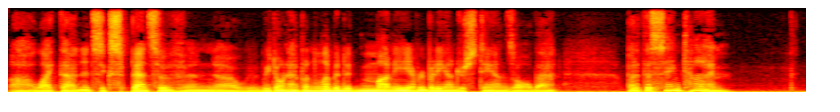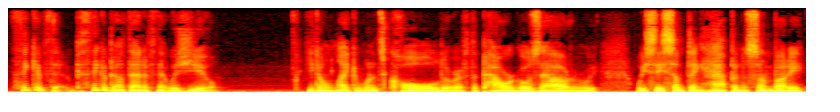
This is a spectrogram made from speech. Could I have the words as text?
Uh, like that, and it's expensive, and uh, we, we don't have unlimited money. Everybody understands all that, but at the same time, Think of that. Think about that if that was you. You don't like it when it's cold, or if the power goes out, or we, we see something happen to somebody,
